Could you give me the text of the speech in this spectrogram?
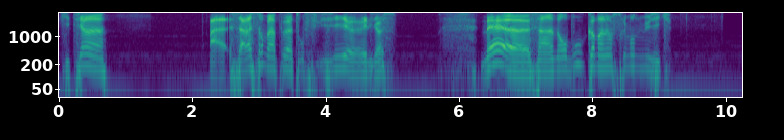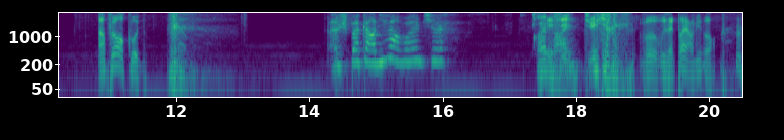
qui tient... Ah, ça ressemble un peu à ton fusil, euh, Helios. Mais euh, ça a un embout comme un instrument de musique. Un peu en cône. Euh, je suis pas carnivore, moi, monsieur. Ouais, Et pareil. si tu es car- vous, vous êtes pas herbivore.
